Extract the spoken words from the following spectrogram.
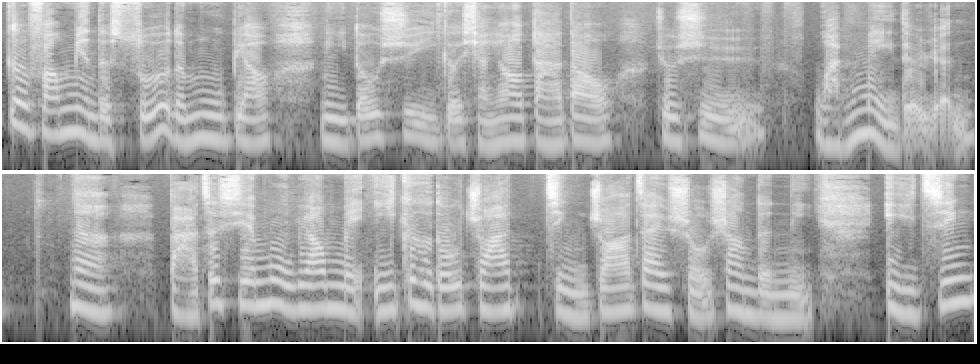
各方面的所有的目标，你都是一个想要达到就是完美的人。那把这些目标每一个都抓紧抓在手上的你，已经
